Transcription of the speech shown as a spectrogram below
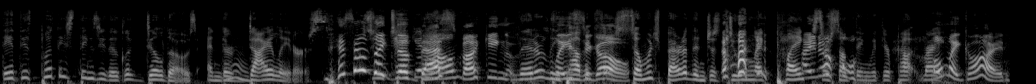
They, they put these things that look like dildos, and they're oh. dilators. this sounds So like the best home, fucking literally place to go. so much better than just doing like planks or something with your pel- oh right. Oh my god.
